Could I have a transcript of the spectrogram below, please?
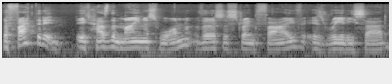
The fact that it it has the minus one versus strength five is really sad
